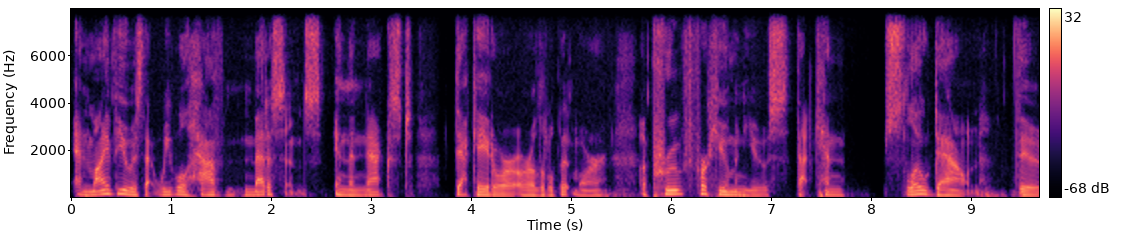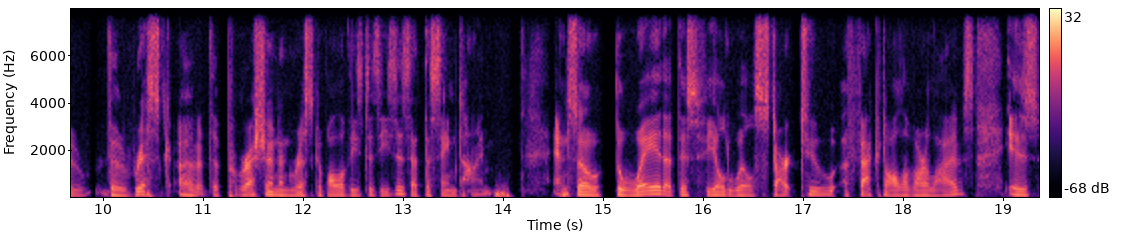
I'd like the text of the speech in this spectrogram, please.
and my view is that we will have medicines in the next decade or, or a little bit more approved for human use that can slow down the the risk of the progression and risk of all of these diseases at the same time. And so the way that this field will start to affect all of our lives is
